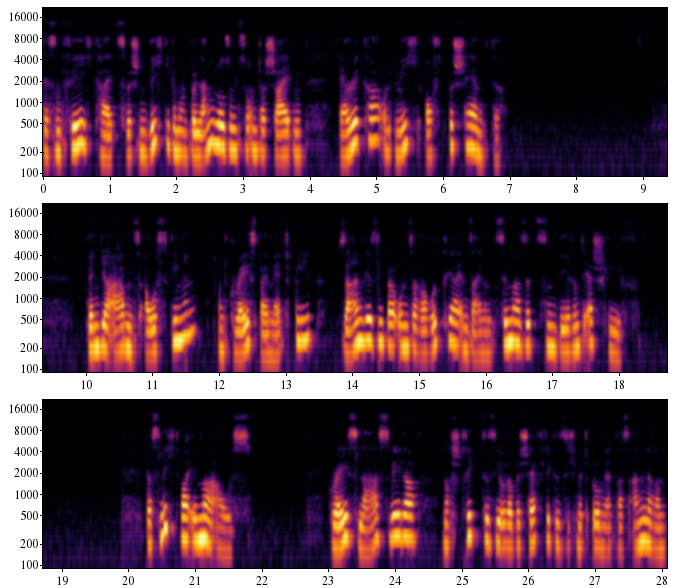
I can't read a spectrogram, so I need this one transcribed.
dessen Fähigkeit zwischen Wichtigem und Belanglosem zu unterscheiden Erika und mich oft beschämte. Wenn wir abends ausgingen und Grace bei Matt blieb, sahen wir sie bei unserer Rückkehr in seinem Zimmer sitzen, während er schlief. Das Licht war immer aus. Grace las weder, noch strickte sie oder beschäftigte sich mit irgendetwas anderem,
